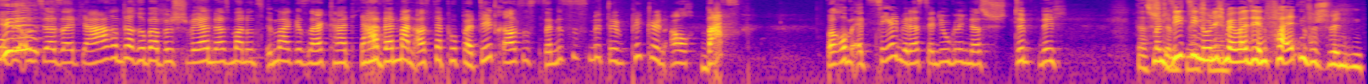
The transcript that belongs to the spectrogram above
Wo wir uns ja seit Jahren darüber beschweren, dass man uns immer gesagt hat, ja, wenn man aus der Pubertät raus ist, dann ist es mit den Pickeln auch. Was? Warum erzählen wir das den Jugendlichen? Das stimmt nicht. Das Man stimmt sieht sie nur nicht mehr, weil sie in Falten verschwinden.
